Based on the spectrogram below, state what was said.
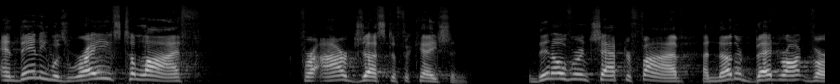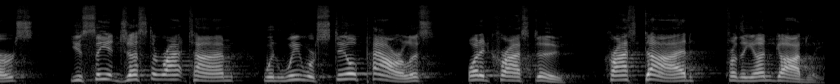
and then he was raised to life for our justification. And then over in chapter 5, another bedrock verse, you see it just the right time when we were still powerless. What did Christ do? Christ died for the ungodly.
